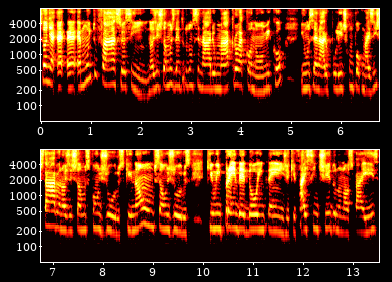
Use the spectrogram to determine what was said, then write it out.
Sônia, é, é, é, muito fácil, assim, nós estamos dentro de um cenário macroeconômico e um cenário político um pouco mais instável, nós estamos com juros que não são juros que o empreendedor entende que faz sentido no nosso país.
